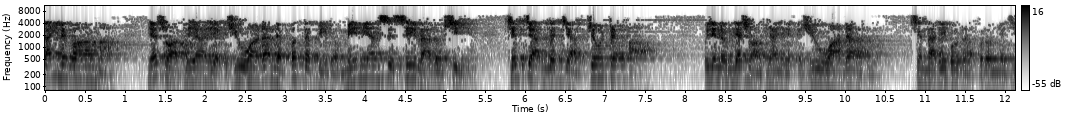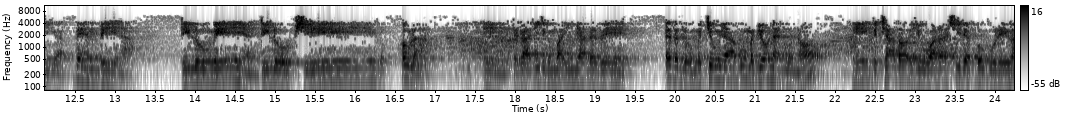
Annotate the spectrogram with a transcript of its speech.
တိုင်းတစ်ပါးမှာမြတ်စွာဘုရားရဲ့အယူဝါဒနဲ့ပတ်သက်ပြီးတော့မေးမြန်းစစ်ဆေးလာလို့ရှိရင်ရက်ကြလက်ကြပြောတတ်အောင်ဦးဇင်းတို့မြတ်စွာဘုရားရဲ့အယူဝါဒကိုရှင်သာရိပုတ္တရာကိုရောမြတ်ကြီးကသင်ပေးတာဒီလိုမေးရင်ဒီလိုဖြေလို့ဟုတ်လားအေးတက္ကကြီးတက္ကမကြီးများလည်းပဲ အဲ့ဒါလို့မကြုံရဘူးမပြောနိုင်ဘူးနော်အေးတခြားသောအယူဝါဒရှိတဲ့ပုဂ္ဂိုလ်တွေက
